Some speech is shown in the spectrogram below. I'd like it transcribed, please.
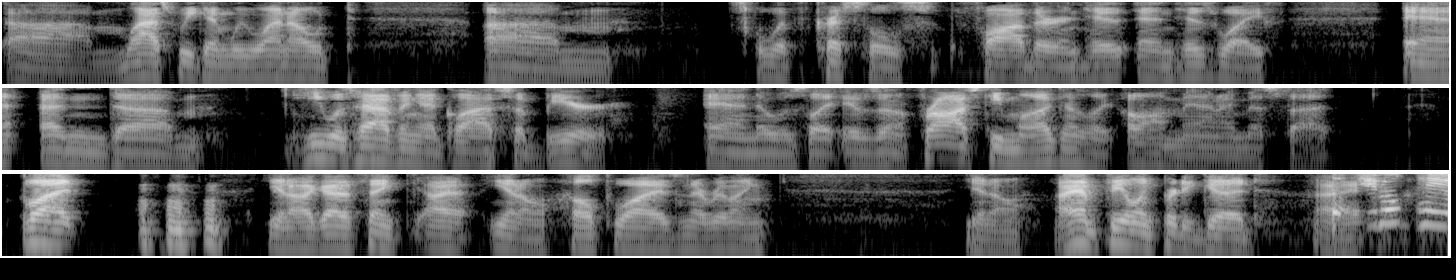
um, last weekend we went out um, with Crystal's father and his and his wife, and and um, he was having a glass of beer, and it was like it was in a frosty mug, and I was like, oh man, I missed that. But you know, I got to think, I you know, health wise and everything. You know, I am feeling pretty good. I, It'll pay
